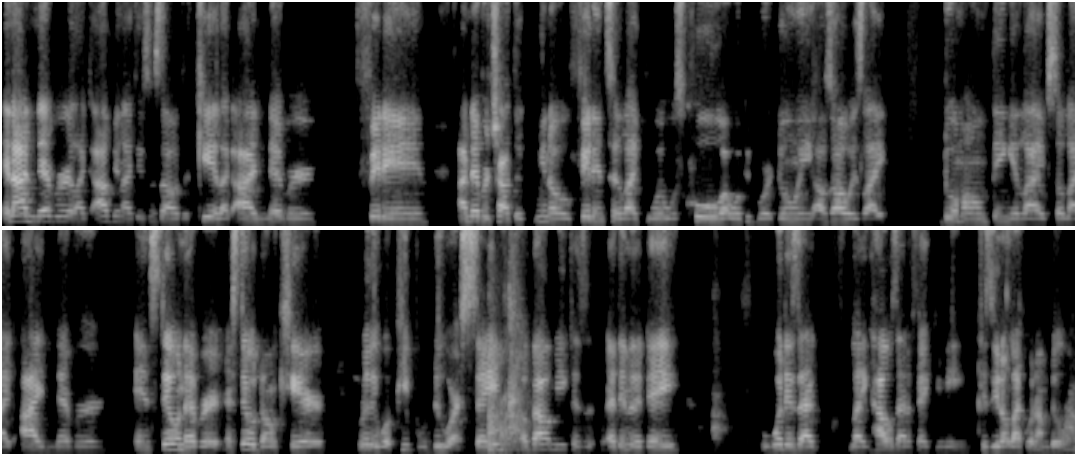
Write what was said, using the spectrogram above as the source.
and I never like I've been like this since I was a kid. Like I never fit in. I never tried to, you know, fit into like what was cool or what people were doing. I was always like doing my own thing in life. So like I never and still never and still don't care really what people do or say about me because at the end of the day, what is that like? How is that affecting me? Because you don't like what I'm doing.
